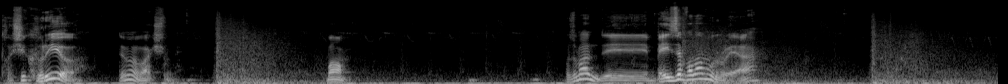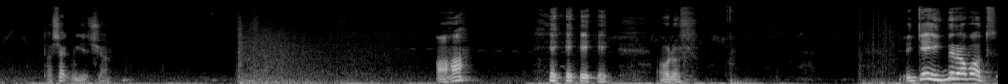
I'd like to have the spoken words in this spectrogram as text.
Taşı kırıyor. Değil mi bak şimdi? Bam. O zaman ee, Beyze falan vurur ya. Taşak mı geçiyorsun? Aha. Olur. Geyik bir robot.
